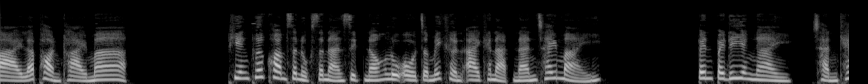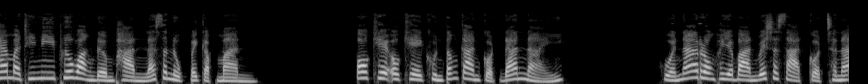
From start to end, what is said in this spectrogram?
บายและผ่อนคลายมาก เพียงเพื่อความสนุกสนานสิทธิ์น้องลูโอจะไม่เขินอายขนาดนั้นใช่ไหม เป็นไปได้ยังไง ฉันแค่มาที่นี่เพื่อวางเดิมพันและสนุกไปกับมัน โอเคโอเค คุณต้องการกดด้านไหน หัวหน้าโรงพยาบาลเวชศาสตร์กดชนะ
